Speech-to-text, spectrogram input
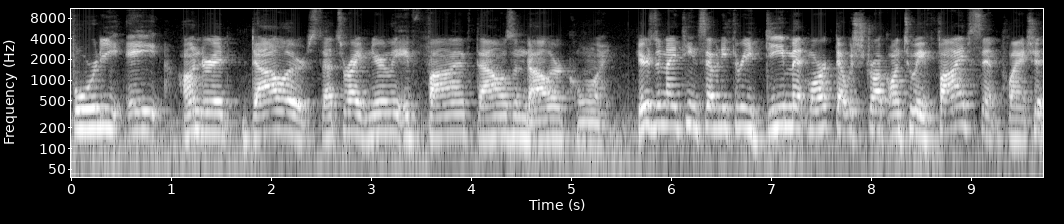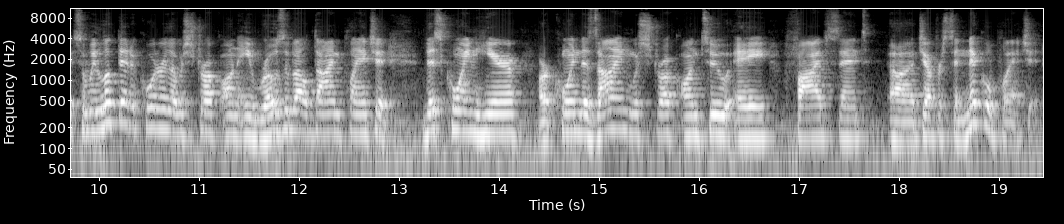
$4,800. That's right, nearly a $5,000 coin. Here's a 1973 D Mint mark that was struck onto a 5 cent planchet. So we looked at a quarter that was struck on a Roosevelt dime planchet. This coin here, or coin design, was struck onto a 5 cent uh, Jefferson nickel planchet.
